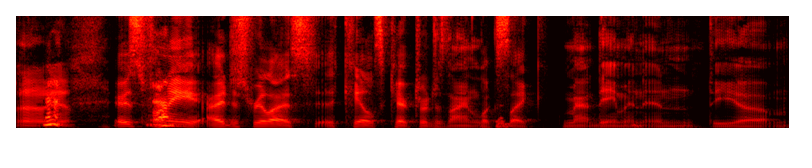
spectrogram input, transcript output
Uh, Yeah. yeah. It's Yeah. funny. I just realized uh, Kale's character design looks like Matt Damon in the um,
